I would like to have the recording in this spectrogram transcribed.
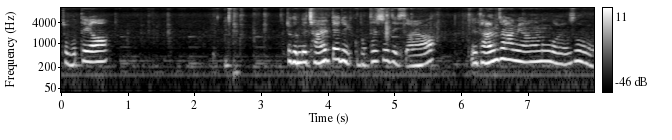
저 못해요. 저 근데 잘할 때도 있고 못할 수도 있어요. 근데 다른 사람이 하는 거여서.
